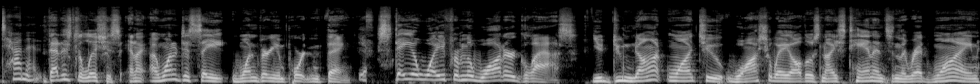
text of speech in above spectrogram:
tannin. That is delicious. And I, I wanted to say one very important thing. Stay away from the water glass. You do not want to wash away all those nice tannins in the red wine.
